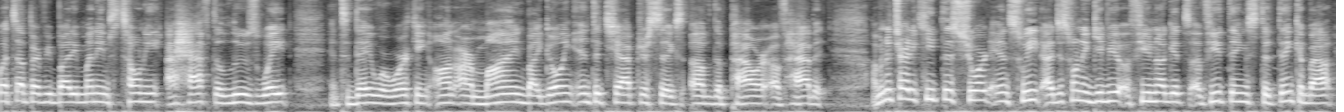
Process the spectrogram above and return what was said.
What's up, everybody? My name's Tony. I have to lose weight, and today we're working on our mind by going into chapter six of The Power of Habit. I'm going to try to keep this short and sweet. I just want to give you a few nuggets, a few things to think about.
